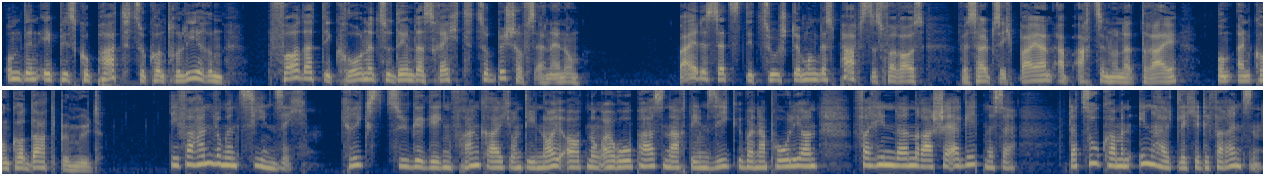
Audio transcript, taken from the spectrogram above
Um den Episkopat zu kontrollieren, fordert die Krone zudem das Recht zur Bischofsernennung. Beides setzt die Zustimmung des Papstes voraus, weshalb sich Bayern ab 1803 um ein Konkordat bemüht. Die Verhandlungen ziehen sich. Kriegszüge gegen Frankreich und die Neuordnung Europas nach dem Sieg über Napoleon verhindern rasche Ergebnisse. Dazu kommen inhaltliche Differenzen.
